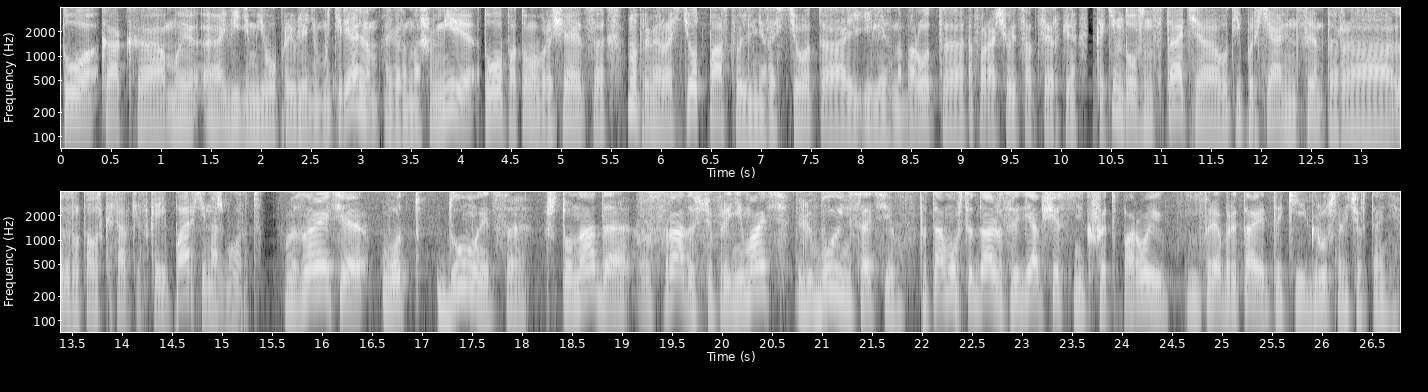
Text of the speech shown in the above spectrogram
то, как э, мы э, видим его проявление в материальном, наверное, нашем мире, то потом обращается, ну, например, растет паства или не растет, а, или наоборот отворачивается от церкви. Каким должен стать вот епархиальный центр Златоустской Саткинской епархии, наш город? Вы знаете, вот думается, что надо с радостью принимать любую инициативу. Потому что даже среди общественников это порой приобретает такие грустные очертания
